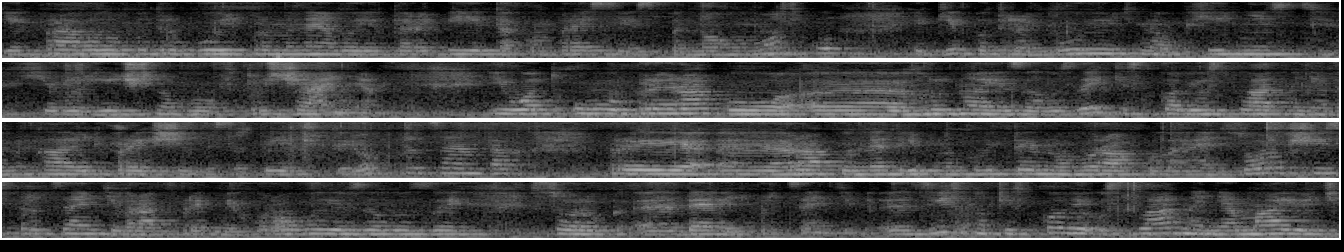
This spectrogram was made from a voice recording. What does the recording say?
як правило, потребують променевої терапії та компресії спинного мозку, які потребують необхідність хірургічного втручання. І от у при раку е, грудної залози кісткові ускладнення виникають при 64%, при е, раку недрібноклітинного раку легень 46%, рак предміхорової залози 49%. Е, Звісно, кісткові ускладнення мають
